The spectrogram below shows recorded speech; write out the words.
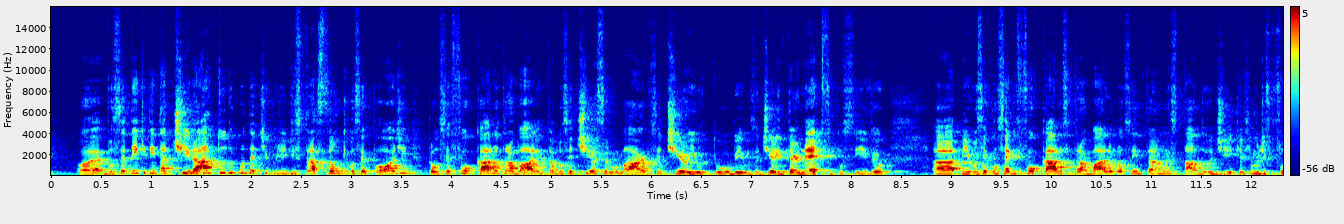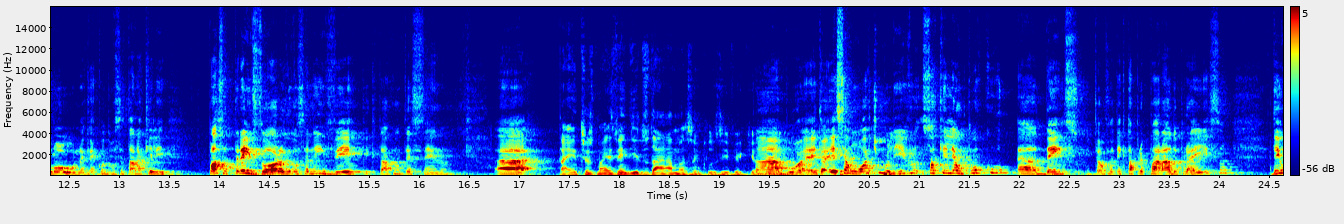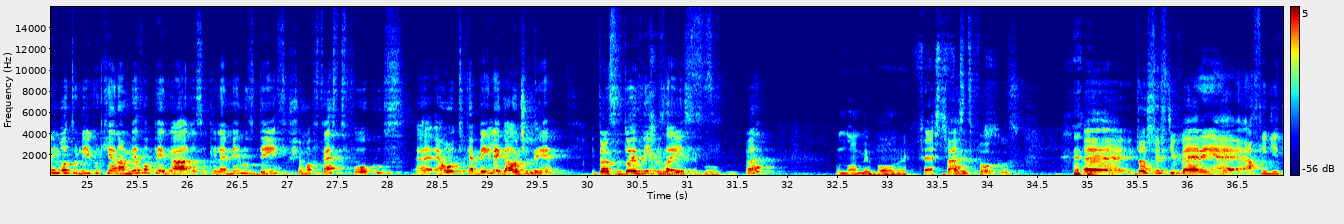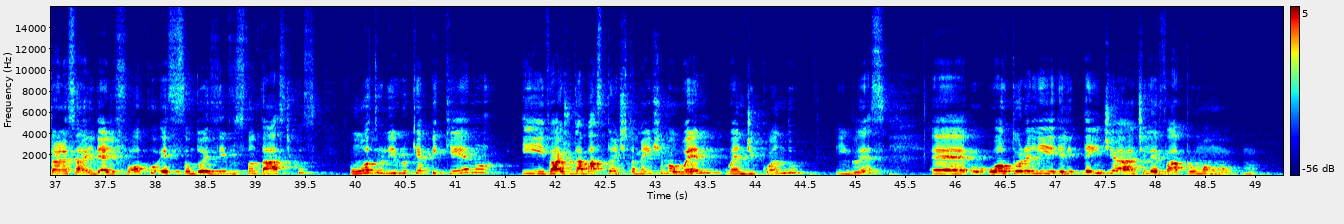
você tem que tentar tirar tudo quanto é tipo de distração que você pode para você focar no trabalho. Então você tira celular, você tira YouTube, você tira internet se possível. Uh, e você consegue focar no seu trabalho para você entrar num estado de que ele chama de flow, né? Que é quando você está naquele passa três horas e você nem vê o que está acontecendo. Uh, tá entre os mais vendidos da Amazon, inclusive, aqui. Ah, boa. Então, esse é um ótimo livro, só que ele é um pouco uh, denso, então você tem que estar preparado para isso. Tem um outro livro que é na mesma pegada, só que ele é menos denso, chama Fast Focus. É, é outro que é bem legal de ler. Então, esses dois livros aí. É bom. Hã? O nome é bom, né? Fast, Fast Focus. Focus. É, então, se vocês tiverem é, a fim de entrar nessa ideia de foco, esses são dois livros fantásticos. Um outro livro que é pequeno e vai ajudar bastante também, chama When, When de quando, em inglês. É, o, o, autor ele, ele tende a te levar para um,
